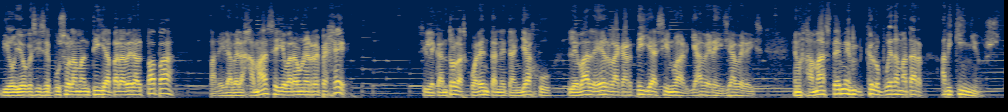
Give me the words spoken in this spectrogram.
Digo yo que si se puso la mantilla para ver al Papa, para ir a ver a Hamas se llevará un RPG. Si le cantó las 40 a Netanyahu, le va a leer la cartilla a Sinuar, ya veréis, ya veréis. En Hamas temen que lo pueda matar a viquiños.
